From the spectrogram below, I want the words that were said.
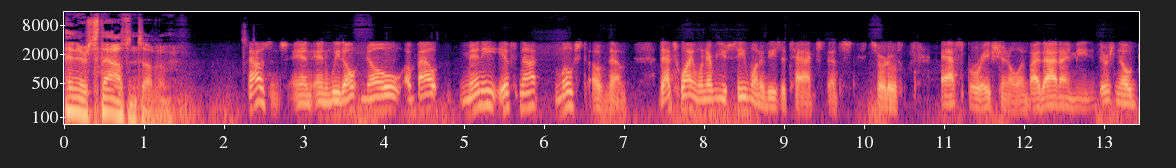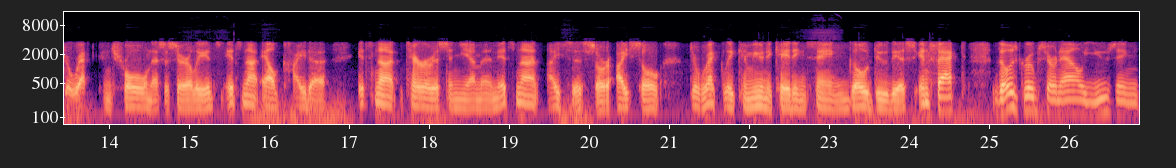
And there's thousands of them. Thousands. And, and we don't know about many, if not most of them. That's why whenever you see one of these attacks that's sort of aspirational, and by that I mean there's no direct control necessarily. It's it's not Al Qaeda, it's not terrorists in Yemen, it's not ISIS or ISIL directly communicating saying go do this. In fact, those groups are now using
